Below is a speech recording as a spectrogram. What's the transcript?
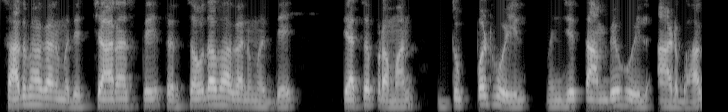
सात भागांमध्ये चार असते तर चौदा भागांमध्ये त्याचं प्रमाण दुप्पट होईल म्हणजे तांबे होईल आठ भाग.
